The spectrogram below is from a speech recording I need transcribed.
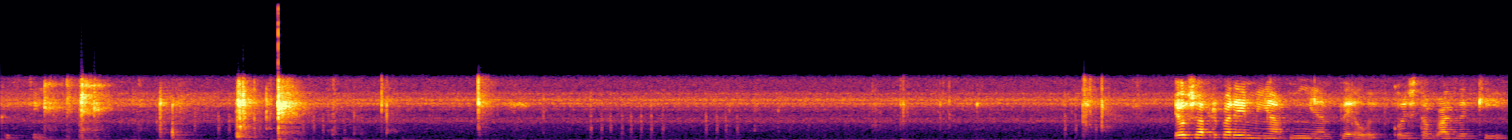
Assim. Eu já preparei a minha, minha pele com esta base aqui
